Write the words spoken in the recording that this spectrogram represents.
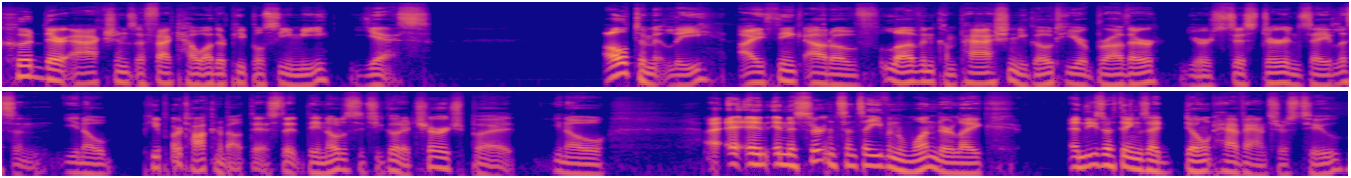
could their actions affect how other people see me? Yes ultimately, I think out of love and compassion, you go to your brother, your sister, and say, listen, you know, people are talking about this. They, they notice that you go to church, but, you know, and in a certain sense, I even wonder, like, and these are things I don't have answers to.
